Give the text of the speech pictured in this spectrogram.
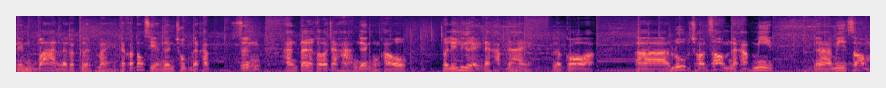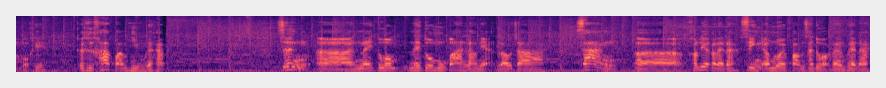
ในหมู่บ้านแล้วก็เกิดใหม่ แต่ก็ต้องเสียเงินชุบนะครับ ซึ่งฮันเตอร์เขาก็จะหาเงินของเขาไปเรื่อยๆนะครับได้ แล้วก็อ่ารูปช้อนซ่อมนะครับมีดอ่ามีดซ่อมโอเค ก็คือค่าความหิวนะครับ ซึ่งอ่าในตัวในตัวหมู่บ้านเราเนี่ยเราจะสร้างเอ่อเขาเรียกอะไรนะ สิ่งอำนวยความสะดวกนะเพื่อนนะ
